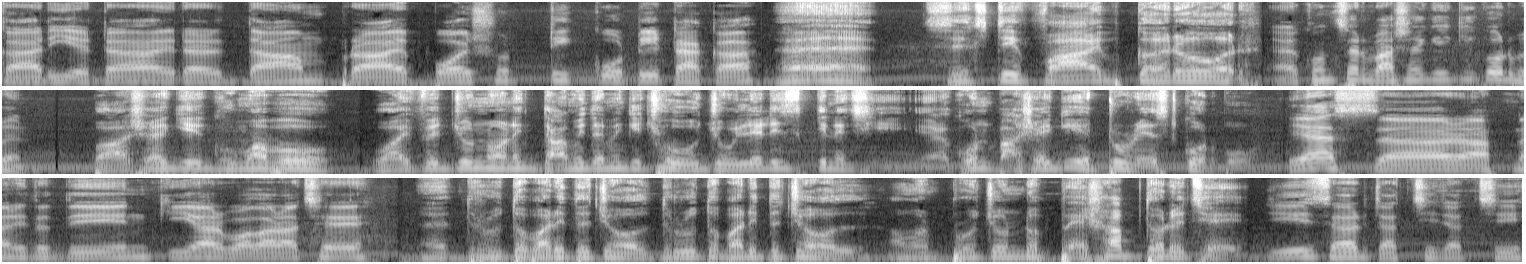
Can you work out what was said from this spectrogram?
গাড়ি এটা। এটার দাম প্রায় পঁয়ষট্টি কোটি টাকা। হ্যাঁ সিক্সটি ফাইভ করোর এখন স্যার বাসায় গিয়ে কি করবেন? বাসায় গিয়ে ঘুমাবো। ওয়াইফের জন্য অনেক দামি দামি কিছু জুয়েলারিস কিনেছি। এখন বাসায় গিয়ে একটু রেস্ট করব। ইয়েস স্যার আপনারই তো দিন কি আর বলার আছে? হ্যাঁ, দ্রুত বাড়িতে চল দ্রুত বাড়িতে চল। আমার প্রচণ্ড পেশাব ধরেছে। জি স্যার যাচ্ছি যাচ্ছি।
